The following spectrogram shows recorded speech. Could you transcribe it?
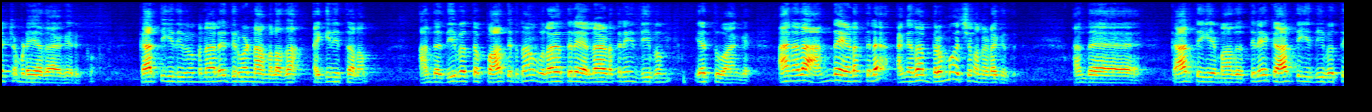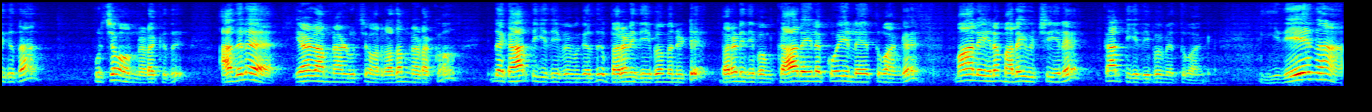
ஏற்றமுடையதாக இருக்கும். கார்த்திகை தீபம்னாலே திருவண்ணாமலை தான் அக்னித்தலம். அந்த தீபத்தை பார்த்துட்டு தான் உலகத்தில் எல்லா இடத்துலையும் தீபம் ஏற்றுவாங்க அதனால் அந்த இடத்துல அங்கே தான் பிரம்மோற்சவம் நடக்குது. அந்த கார்த்திகை மாதத்திலே கார்த்திகை தீபத்துக்கு தான் உற்சவம் நடக்குது. அதில் ஏழாம் நாள் உற்சவம் ரதம் நடக்கும். இந்த கார்த்திகை தீபம்ங்கிறது பரணி தீபம்னுட்டு பரணி தீபம் காலையில் கோயிலில் ஏற்றுவாங்க மாலையில் மலை உச்சியில் கார்த்திகை தீபம் ஏற்றுவாங்க இதே தான்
